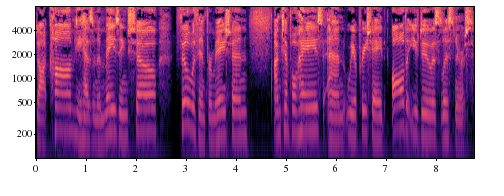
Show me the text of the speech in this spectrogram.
Dot com. He has an amazing show filled with information. I'm Temple Hayes, and we appreciate all that you do as listeners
